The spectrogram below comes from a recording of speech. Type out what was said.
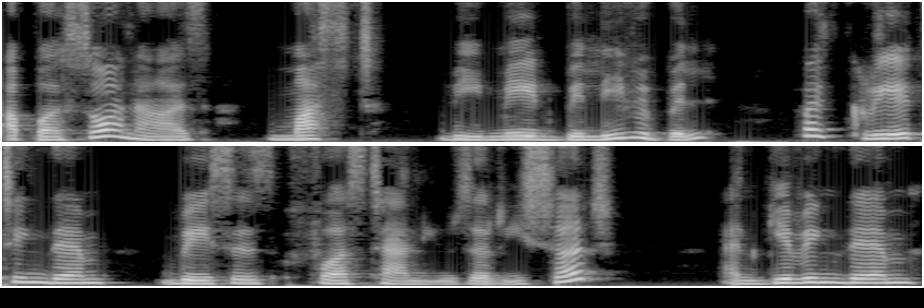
our personas must be made believable by creating them basis first-hand user research and giving them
